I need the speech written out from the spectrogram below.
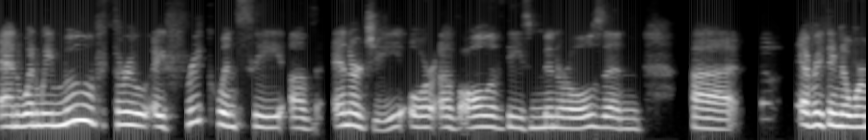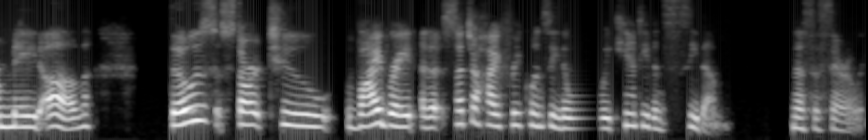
And when we move through a frequency of energy or of all of these minerals and uh, everything that we're made of, those start to vibrate at such a high frequency that we can't even see them necessarily.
